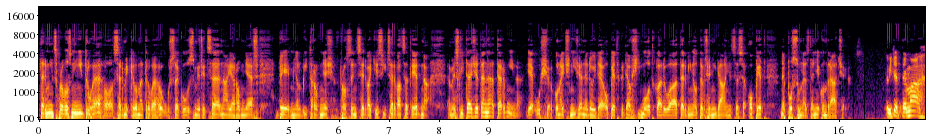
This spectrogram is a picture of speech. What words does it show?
Termín zprovoznění druhého sedmikilometrového úseku z Miřice na Jaroměř by měl být rovněž v prosinci 2021. Myslíte, že ten termín je už konečný, že nedojde opět k dalšímu odkladu a termín otevření dálnice se opět neposune? Zdeně Kondráček. Víte, téma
